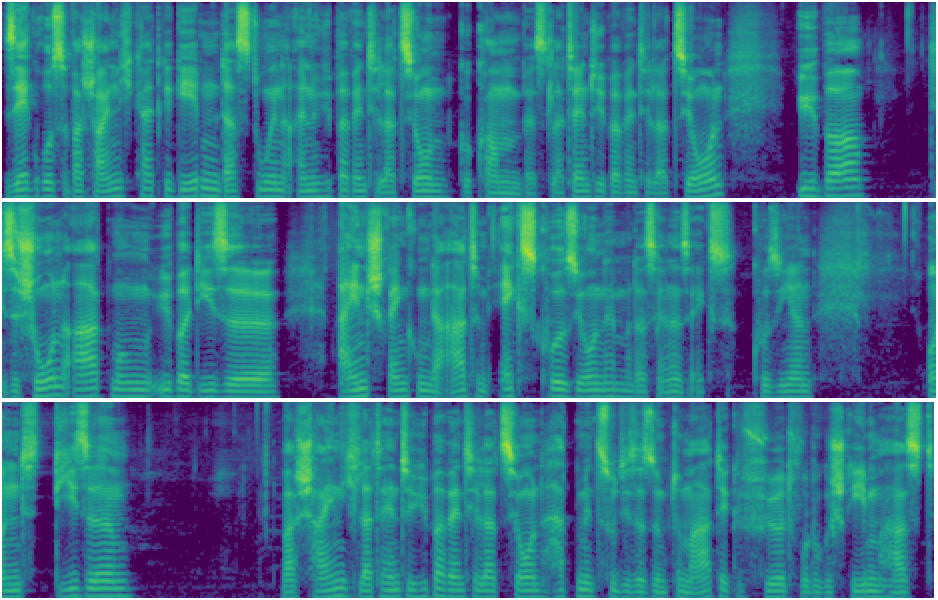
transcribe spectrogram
sehr große Wahrscheinlichkeit gegeben, dass du in eine Hyperventilation gekommen bist, latente Hyperventilation über diese Schonatmung, über diese Einschränkung der Atemexkursion, nennen wir das ja, das Exkursieren. Und diese wahrscheinlich latente Hyperventilation hat mir zu dieser Symptomatik geführt, wo du geschrieben hast,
